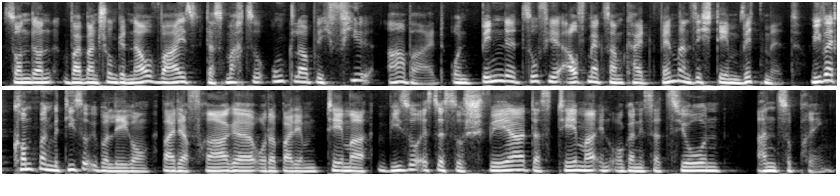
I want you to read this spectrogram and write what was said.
sondern weil man schon genau weiß, das macht so unglaublich viel Arbeit und bindet so viel Aufmerksamkeit, wenn man sich dem widmet. Wie weit kommt man mit dieser Überlegung bei der Frage oder bei dem Thema, wieso ist es so schwer, das Thema in Organisation anzubringen?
